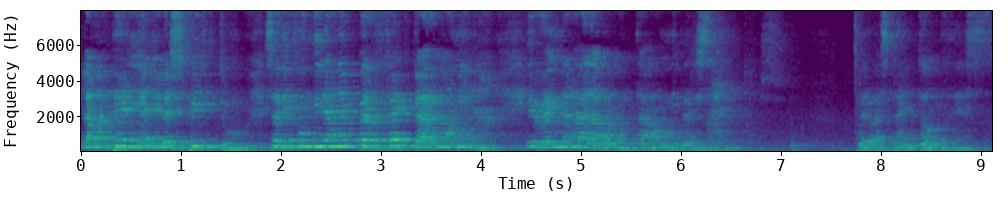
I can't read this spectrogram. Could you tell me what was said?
la materia y el espíritu se difundirán en perfecta armonía y reinará la voluntad universal. Pero hasta entonces...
